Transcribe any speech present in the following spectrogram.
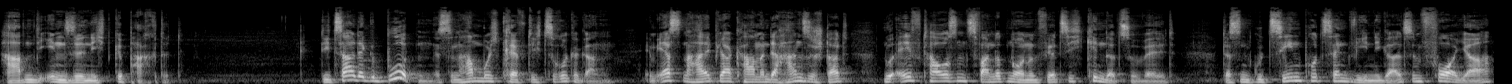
haben die Insel nicht gepachtet. Die Zahl der Geburten ist in Hamburg kräftig zurückgegangen. Im ersten Halbjahr kamen in der Hansestadt nur 11.249 Kinder zur Welt. Das sind gut 10 Prozent weniger als im Vorjahr,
